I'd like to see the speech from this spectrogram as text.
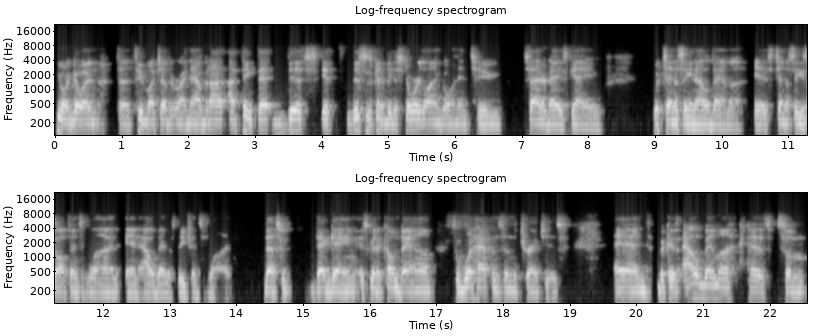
you want to go into too much of it right now, but I, I think that this it this is going to be the storyline going into Saturday's game with Tennessee and Alabama is Tennessee's offensive line and Alabama's defensive line. That's that game is going to come down to what happens in the trenches. And because Alabama has some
